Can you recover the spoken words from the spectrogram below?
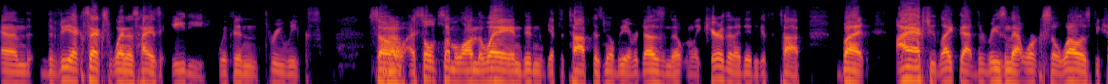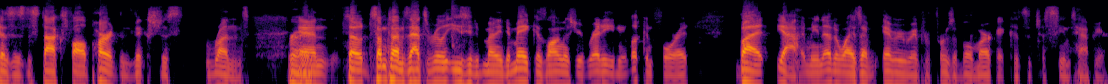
and the VXX went as high as 80 within three weeks. So Wow. I sold some along the way and didn't get the top because nobody ever does and don't really care that I didn't get the top. But I actually like that. The reason that works so well is because as the stocks fall apart, the VIX just runs. Right. And so sometimes that's really easy to money to make as long as you're ready and you're looking for it. But yeah, I mean, otherwise, I've, everybody prefers a bull market because it just seems happier.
